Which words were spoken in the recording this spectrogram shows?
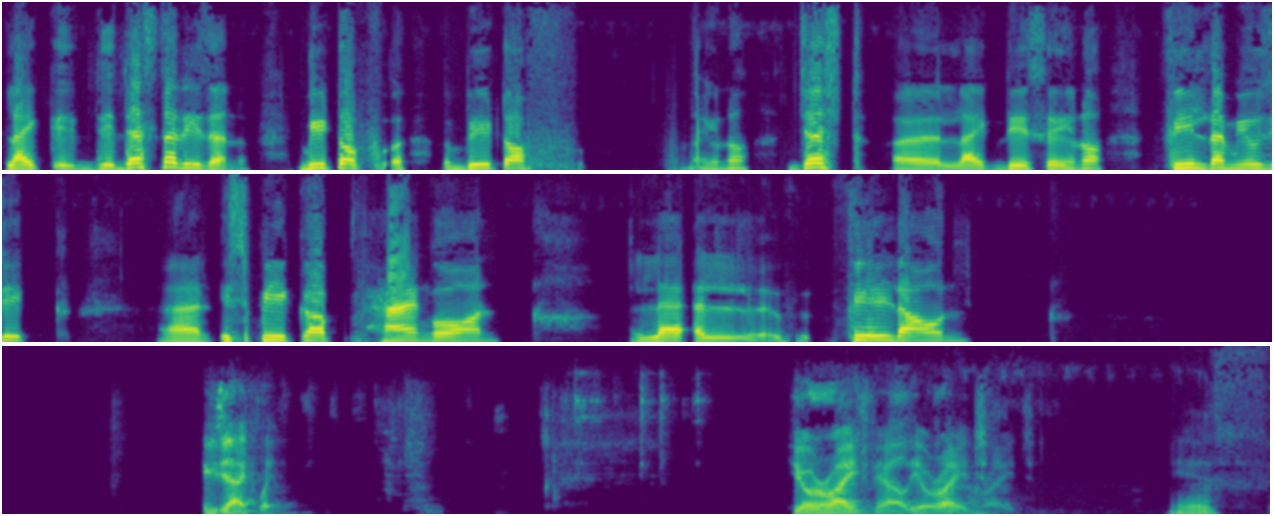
like that's the reason. Beat of uh, beat of you know just uh, like this you know feel the music and speak up hang on le- feel down. Exactly. You're right, pal. You're right. yes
